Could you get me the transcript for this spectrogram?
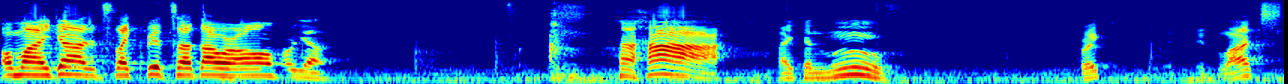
Oh my god, it's like Pizza Tower all over again. Haha! I can move. Frick, it, it lags.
